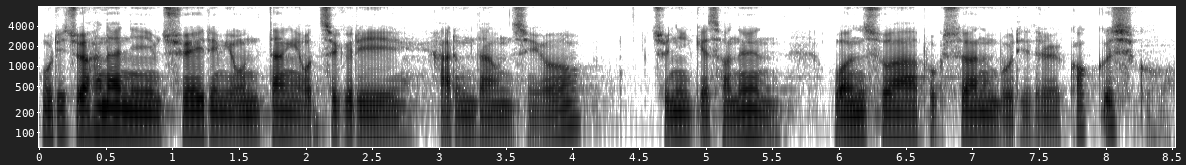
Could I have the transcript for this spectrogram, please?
우리 주 하나님 주의 이름이 온 땅에 어찌 그리 아름다운지요 주님께서는 원수와 복수하는 무리들을 꺾으시고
